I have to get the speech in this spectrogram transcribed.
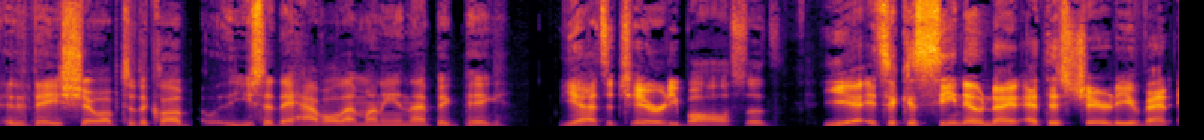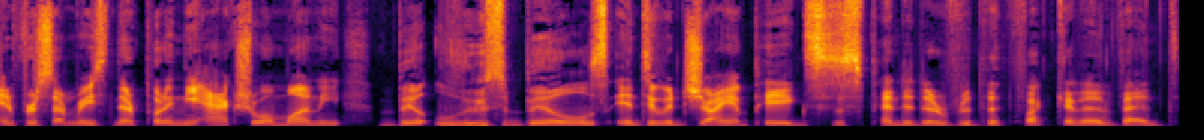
They show up to the club. You said they have all that money in that big pig? Yeah, it's a charity ball. So Yeah, it's a casino night at this charity event, and for some reason they're putting the actual money, bill, loose bills, into a giant pig suspended over the fucking event.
